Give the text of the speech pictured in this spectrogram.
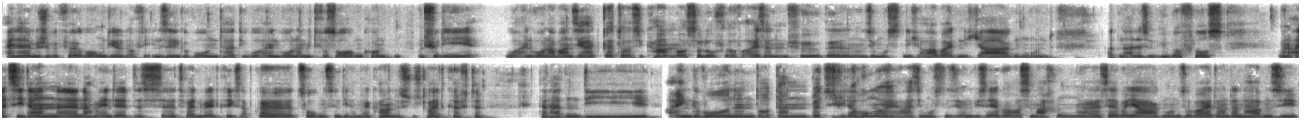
einheimische Bevölkerung, die dort auf den Inseln gewohnt hat, die Ureinwohner mit versorgen konnten. Und für die Ureinwohner waren sie halt Götter. Sie kamen aus der Luft auf eisernen Vögeln und sie mussten nicht arbeiten, nicht jagen und hatten alles im Überfluss. Und als sie dann äh, nach dem Ende des äh, Zweiten Weltkriegs abgezogen sind, die amerikanischen Streitkräfte, dann hatten die Eingeborenen dort dann plötzlich wieder Hunger. Ja, sie mussten sich irgendwie selber was machen, äh, selber jagen und so weiter. Und dann haben sie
